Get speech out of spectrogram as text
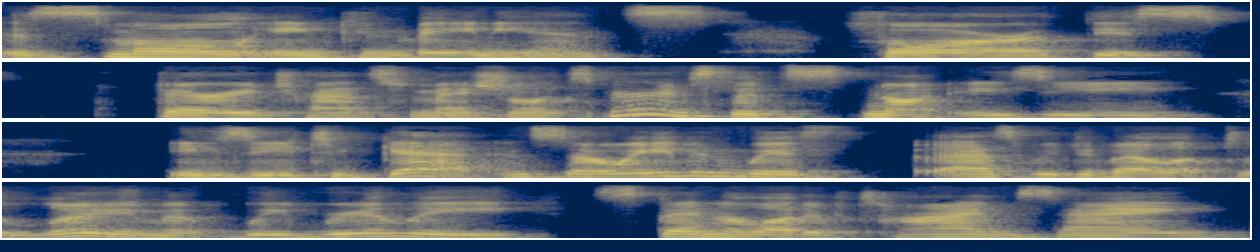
a small inconvenience for this very transformational experience that's not easy easy to get. And so even with as we developed Illume, we really spent a lot of time saying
